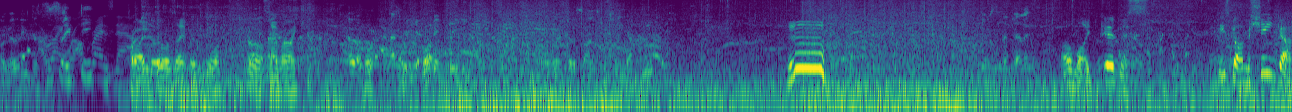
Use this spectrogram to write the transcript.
I'm gonna leave this All to right, safety. friends. Pry the doors open. Go on, go on, Oh, man. samurai. Oh, that's what you get for being greedy. Going for the science machine gun. Use the adrenaline. Oh my goodness! He's got a machine gun.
